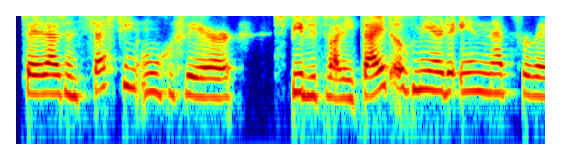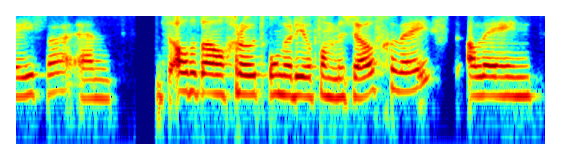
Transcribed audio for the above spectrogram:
2016 ongeveer spiritualiteit ook meer erin heb verweven. En het is altijd al een groot onderdeel van mezelf geweest. Alleen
